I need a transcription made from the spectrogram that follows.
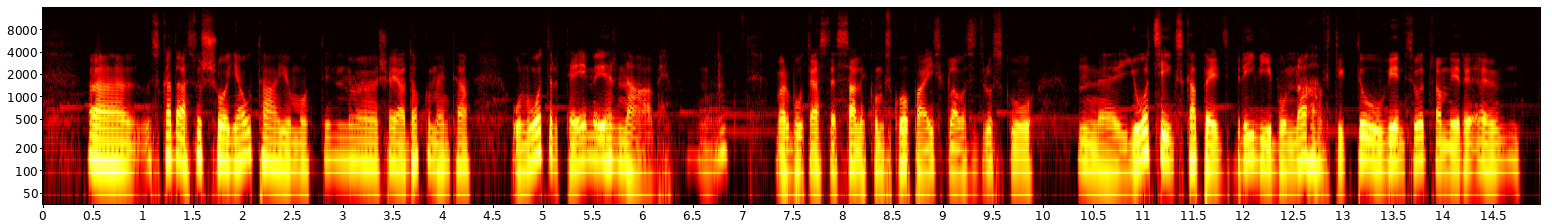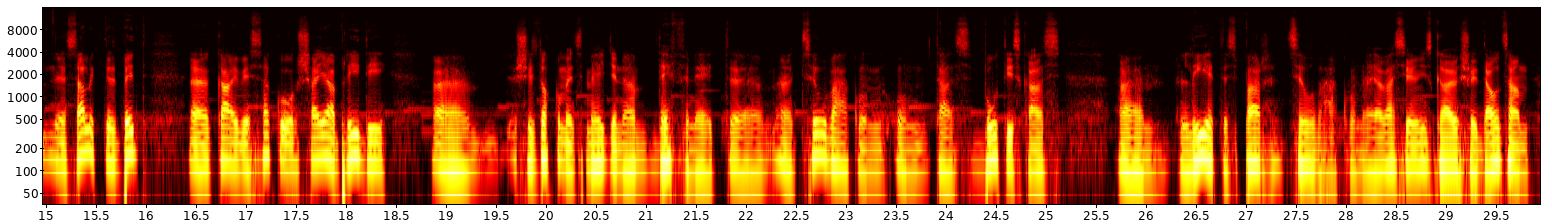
skatās uz šo jautājumu šajā dokumentā, un otra tēma ir nāve. Mm. Varbūt tās tas salikums kopā izklausās drusku mm, jocīgs, kāpēc brīvība un nāve tik tuvu viens otram ir saliktas, bet, kā jau es saku, šajā brīdī Uh, šis dokuments mēģina definēt uh, cilvēku un, un tās būtiskās um, lietas par cilvēku. Un esam izgājuši daudzām,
